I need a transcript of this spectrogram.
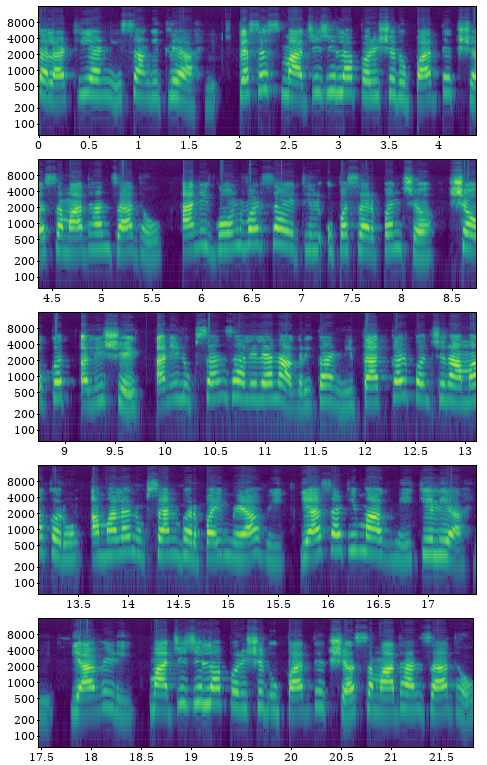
तलाठी यांनी सांगितले आहे. तसेच माजी जिल्हा परिषद उपाध्यक्ष समाधान जाधव आणि गोंडवडसा येथील उपसरपंच शौकत अली शेख आणि नुकसान झालेल्या नागरिकांनी तात्काळ पंचनामा करून आम्हाला नुकसान भरपाई मिळावी यासाठी मागणी केली आहे. यावेळी माजी जिल्हा परिषद उपाध्यक्ष समाधान जाधव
